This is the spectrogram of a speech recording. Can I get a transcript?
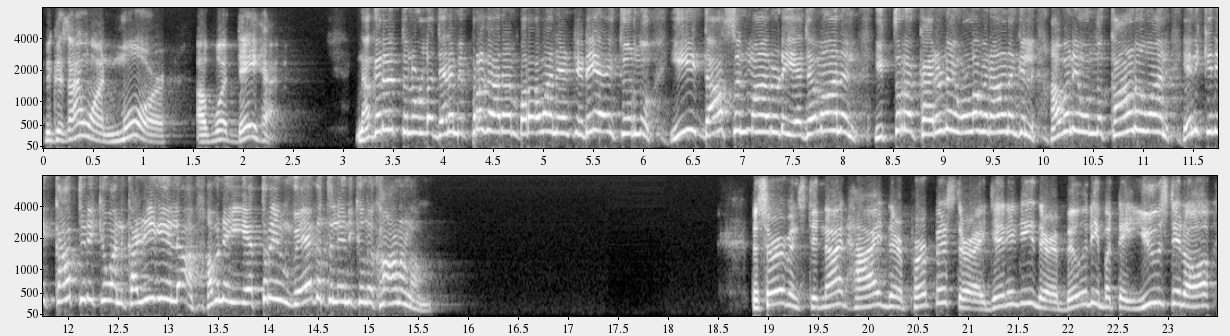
because I want more of what they have. നഗരത്തിലുള്ള ജനം ഇപ്രകാരം പറവാനായിട്ട് ഇടയായി തീർന്നു ഈ ദാസന്മാരുടെ യജമാനൻ ഇത്ര കരുണയുള്ളവനാണെങ്കിൽ അവനെ ഒന്ന് കാണുവാൻ എനിക്കിനി കാത്തിരിക്കുവാൻ കഴിയുകയില്ല അവനെ എത്രയും വേഗത്തിൽ എനിക്കൊന്ന് കാണണം The servants did not hide their purpose, their identity, their ability, but they used it all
